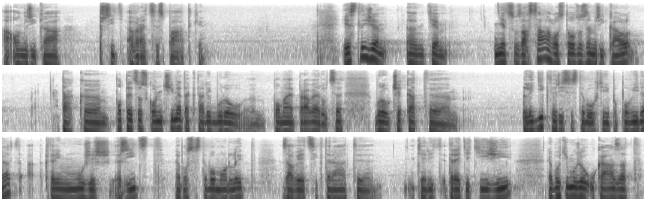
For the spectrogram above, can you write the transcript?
a on říká, přijď a vrať se zpátky. Jestliže eh, tě něco zasáhlo z toho, co jsem říkal, tak eh, po té, co skončíme, tak tady budou eh, po mé pravé ruce budou čekat lidi, kteří si s tebou chtějí popovídat, kterým můžeš říct nebo se s tebou modlit za věci, která tě, tě, které tě tíží, nebo ti můžou ukázat,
